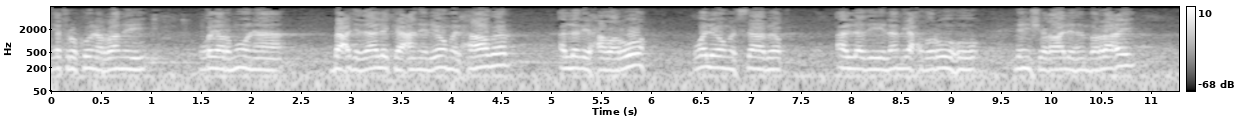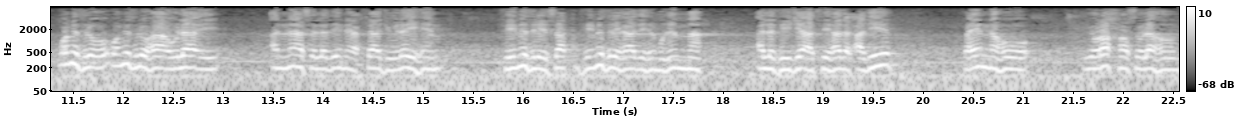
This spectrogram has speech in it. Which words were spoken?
يتركون الرمي ويرمون بعد ذلك عن اليوم الحاضر الذي حضروه واليوم السابق الذي لم يحضروه لانشغالهم بالرعي ومثل ومثل هؤلاء الناس الذين يحتاج إليهم في مثل في مثل هذه المهمة التي جاءت في هذا الحديث فإنه يرخص لهم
